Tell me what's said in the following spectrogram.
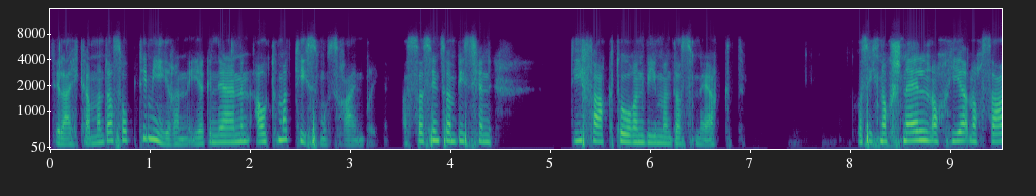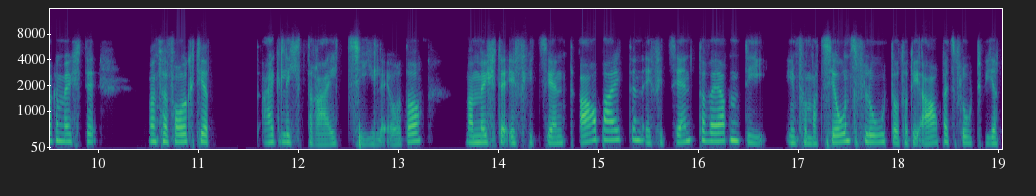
Vielleicht kann man das optimieren, irgendeinen Automatismus reinbringen. Also das sind so ein bisschen die Faktoren, wie man das merkt. Was ich noch schnell noch hier noch sagen möchte, man verfolgt ja eigentlich drei Ziele, oder? Man möchte effizient arbeiten, effizienter werden. Die Informationsflut oder die Arbeitsflut wird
